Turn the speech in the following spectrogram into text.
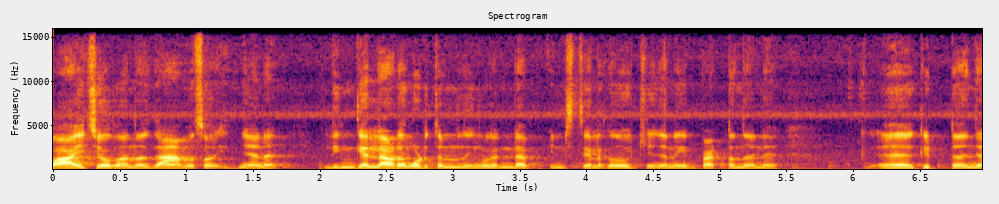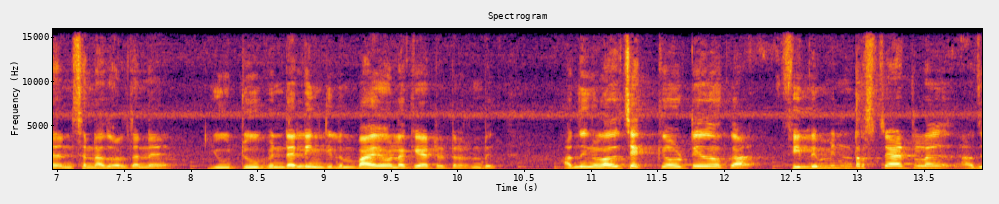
വായിച്ചു വായിച്ച് നോക്കാവുന്ന ഇത് ആമസോൺ ഇത് ഞാൻ ലിങ്ക് എല്ലാവരും കൊടുത്തിട്ടുണ്ട്. നിങ്ങൾ എന്റെ ഇൻസ്റ്റയിലൊക്കെ നോക്കി കഴിഞ്ഞാൽ പെട്ടെന്ന് തന്നെ കിട്ടാൻ ചാൻസ് ഉണ്ട്. അതുപോലെ തന്നെ യൂട്യൂബിന്റെ ലിങ്കിലും ബയോയിലൊക്കെ ആയിട്ട് ഇട്ടിട്ടുണ്ട്. അത് നിങ്ങളത് ചെക്ക് ഔട്ട് ചെയ്ത് നോക്കുക. ഫിലിം ഇൻട്രസ്റ്റ് ആയിട്ടുള്ള അത്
